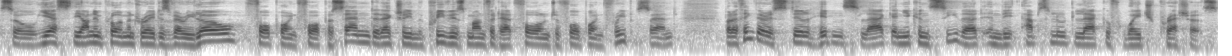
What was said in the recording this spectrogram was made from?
So yes, the unemployment rate is very low, 4.4%. And actually in the previous month it had fallen to 4.3%. But I think there is still hidden slack, and you can see that in the absolute lack of wage pressures.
